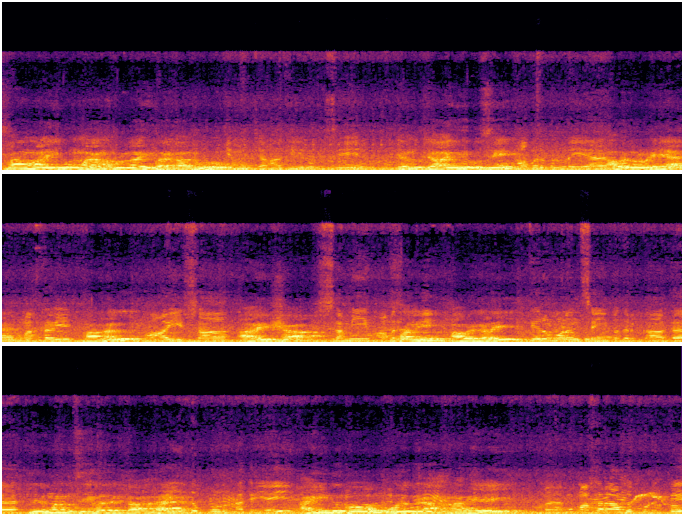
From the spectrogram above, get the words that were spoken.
அஸ்ஸலாமு அலைக்கும் வரமத்துல்லாஹி வரகாத்துஹு எம் ஜாகீர் ஹுசேன் எம் ஜாகிர் ஹுசேன் அவர்களுடைய அவர்களுடைய மகள் மகள் ஆயிஷா ஆயிஷா சமீம் சலீம் அவர்களை திருமணம் செய்வதற்காக திருமணம் செய்வதற்காக ஐந்து பவுன் நகையை ஐந்து பவுன் ஒரு கிராம் நகையை மகராக கொடுத்து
